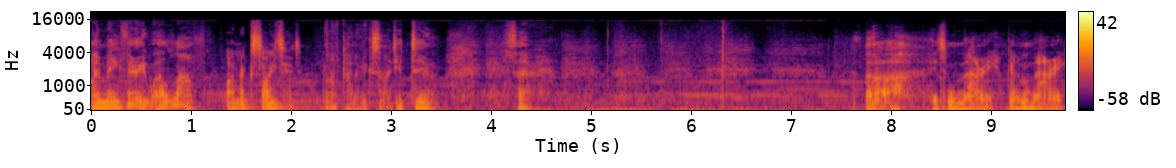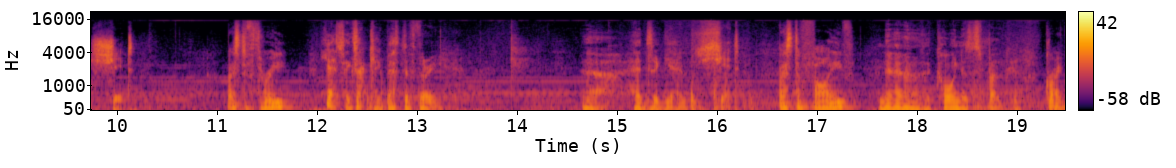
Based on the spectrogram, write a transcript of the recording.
I may very well love. I'm excited. I'm kind of excited too. So. Ah, it's marry. I'm gonna marry. Shit. Best of three? Yes, exactly. Best of three. Ah, heads again. Shit. Best of five? No, the coin has spoken. Great,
